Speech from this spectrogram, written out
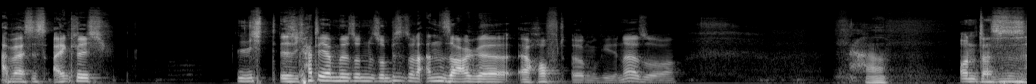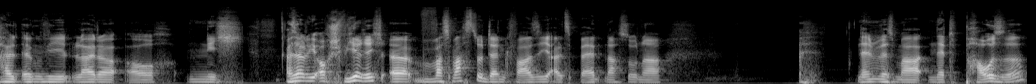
Aber es ist eigentlich nicht, also ich hatte ja mir so, ein- so ein bisschen so eine Ansage erhofft irgendwie, ne, so. ja, Und das ist halt irgendwie leider auch nicht. Also natürlich auch schwierig. Äh, was machst du denn quasi als Band nach so einer, äh, nennen wir es mal, nett Pause?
